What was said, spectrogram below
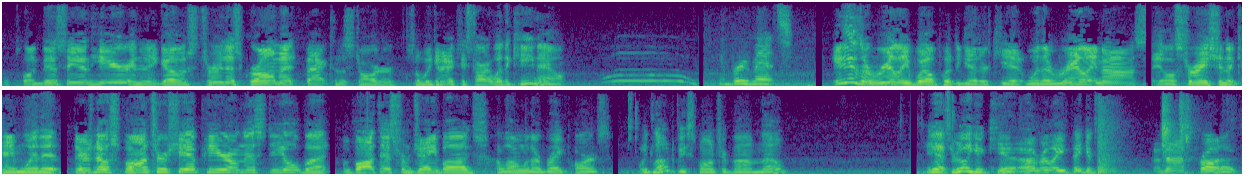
We'll plug this in here and then it goes through this grommet back to the starter. So we can actually start it with a key now. Improvements. It is a really well put together kit with a really nice illustration that came with it. There's no sponsorship here on this deal, but we bought this from JBugs along with our brake parts. We'd love to be sponsored by them though. Yeah, it's a really good kit. I really think it's a nice product.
